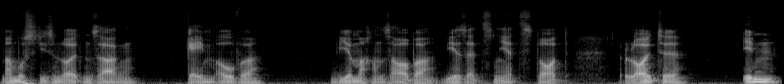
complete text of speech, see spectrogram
man muss diesen Leuten sagen, Game over, wir machen sauber, wir setzen jetzt dort Leute in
